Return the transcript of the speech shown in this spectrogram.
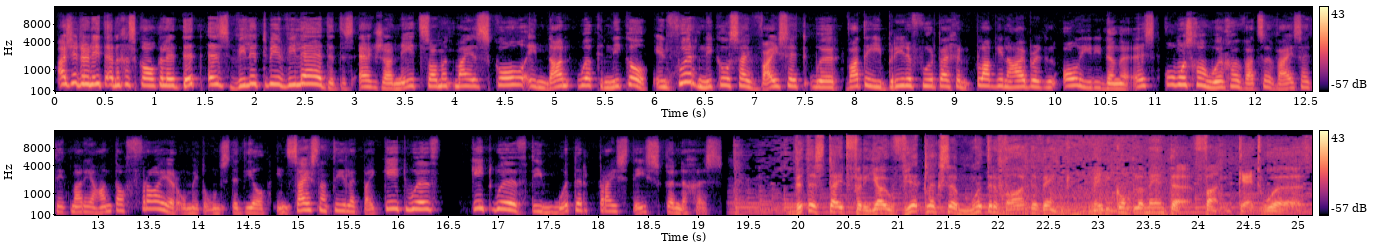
As jy nou net ingeskakel het, dit is wiele twee wiele. Dit is ek Janet saam met my Skaal en dan ook Nikkel. En voor Nikkel sy wysheid oor wat 'n hibriede voertuig en plug-in hybrid en al hierdie dinge is, kom ons gaan hoor gou wat sy wysheid het Marianta Fraier om met ons te deel. En sy is natuurlik by Ketworth Getworth die motorprysdeskundiges. Dit is tyd vir jou weeklikse motorwaarde wenk met die komplemente van Getworth.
